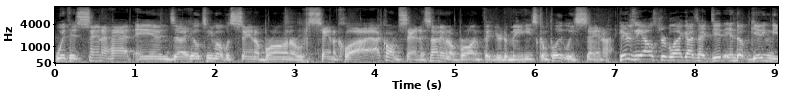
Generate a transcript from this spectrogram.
with his Santa hat and uh, he'll team up with Santa Braun or Santa Claus. I, I call him Santa. It's not even a Braun figure to me. He's completely Santa. Here's the Aleister Black, guys. I did end up getting the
